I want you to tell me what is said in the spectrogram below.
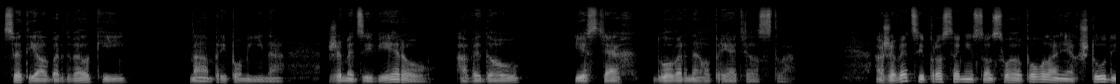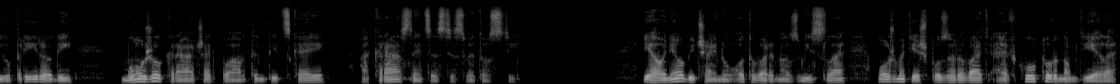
svätý Albert Veľký nám pripomína, že medzi vierou a vedou je vzťah dôverného priateľstva. A že vedci prostredníctvom svojho povolania k štúdiu prírody môžu kráčať po autentickej a krásnej ceste svetosti. Jeho neobyčajnú otvorenosť mysle môžeme tiež pozorovať aj v kultúrnom diele,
